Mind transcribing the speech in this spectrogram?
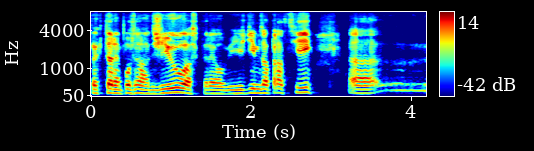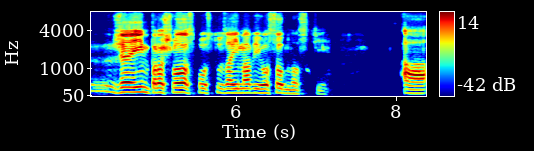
ve kterém pořád žiju a z kterého vyjíždím za prací, eh, že jim prošlo spoustu zajímavých osobností. A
